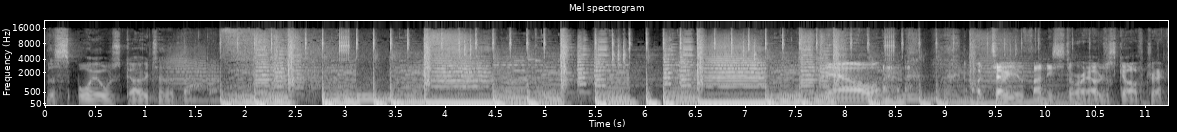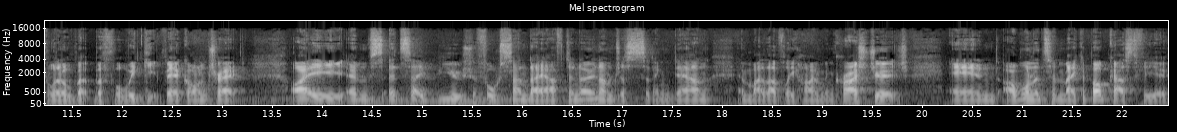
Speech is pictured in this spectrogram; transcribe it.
the spoils go to the victor. Now, I'll tell you a funny story. I'll just go off track a little bit before we get back on track. I am. It's a beautiful Sunday afternoon. I'm just sitting down in my lovely home in Christchurch, and I wanted to make a podcast for you.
